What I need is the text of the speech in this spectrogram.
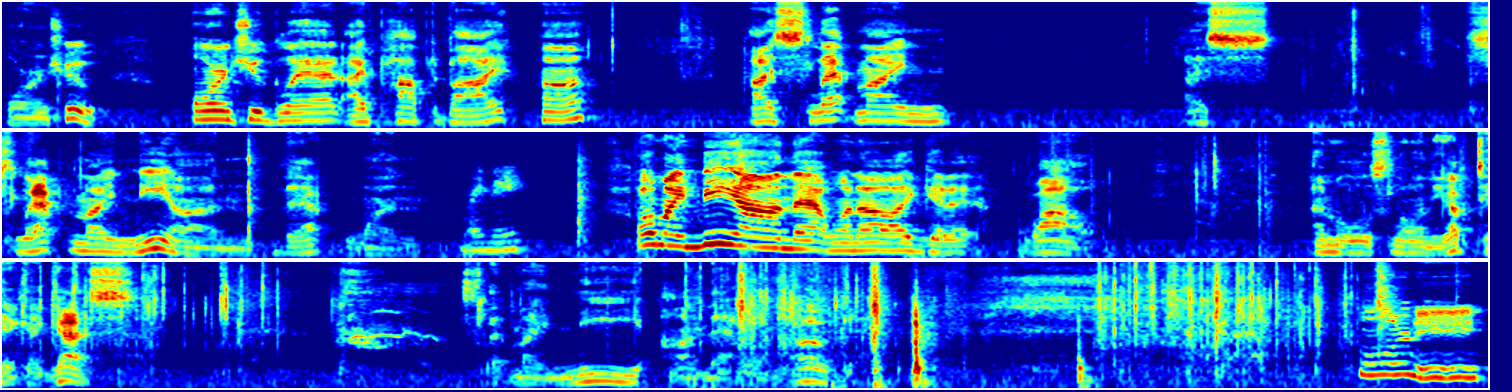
Orange who? Orange you glad I popped by? Huh? I slapped my I slapped my knee on that one. My knee? Oh, my knee on that one. Oh, I get it. Wow. I'm a little slow on the uptake, I guess. Slap my knee on that one. Okay. Corny.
